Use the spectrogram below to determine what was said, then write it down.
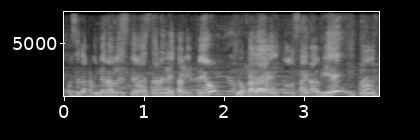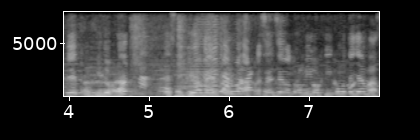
pues es la primera vez que va a estar en el jaripeo y ojalá y todo salga bien y todo esté tranquilo, ¿verdad? Efectivamente, tengo la presencia de otro amigo aquí. ¿Cómo te llamas?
